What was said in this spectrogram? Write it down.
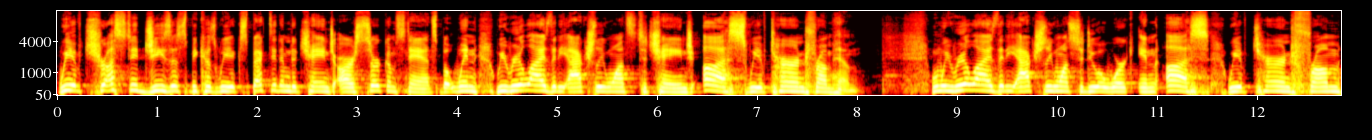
we have trusted Jesus because we expected him to change our circumstance, but when we realize that he actually wants to change us, we have turned from him. When we realize that he actually wants to do a work in us, we have turned from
